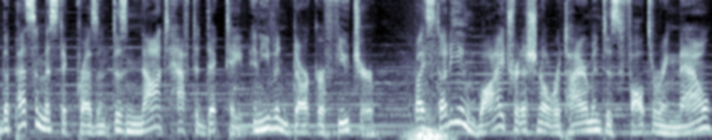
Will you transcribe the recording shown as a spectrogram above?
The pessimistic present does not have to dictate an even darker future. By studying why traditional retirement is faltering now,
